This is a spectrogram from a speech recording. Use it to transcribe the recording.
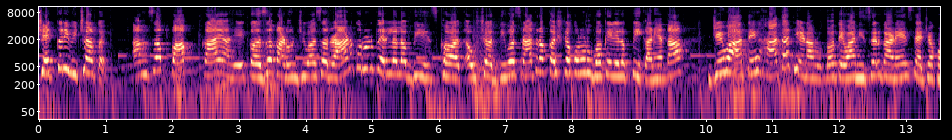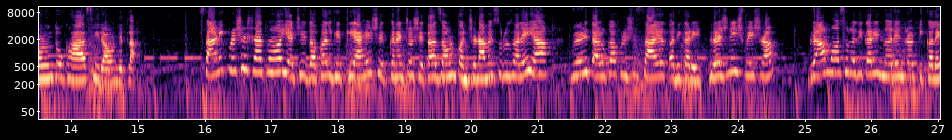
शेतकरी विचारतोय आमचं पाप काय आहे? कर्ज काढून जीवाचं रान करून पेरलेलं बीज खत औषध दिवस रात्र कष्ट करून उभं केलेलं पीक. आणि आता जेव्हा ते हातात येणार होतं तेव्हा निसर्गानेच त्याच्याकडून तो घास हिरावून घेतला. स्थानिक प्रशासनानं याची दखल घेतली आहे. शेतकऱ्यांच्या शेतात जाऊन पंचनामे सुरू झाले. या वेळी तालुका कृषी सहाय्यक अधिकारी रजनीश मेश्राम ग्राम महसूल अधिकारी नरेंद्र टिकले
